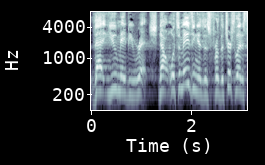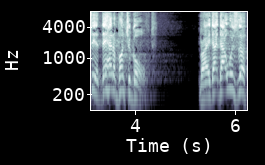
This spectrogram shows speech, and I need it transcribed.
that you may be rich. Now, what's amazing is, is for the church of Laodicea, they had a bunch of gold. Right? That, that was the,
